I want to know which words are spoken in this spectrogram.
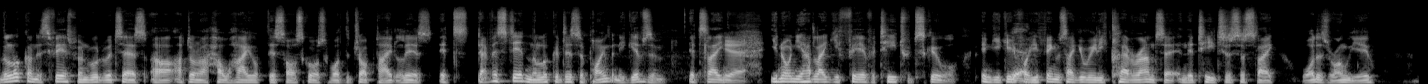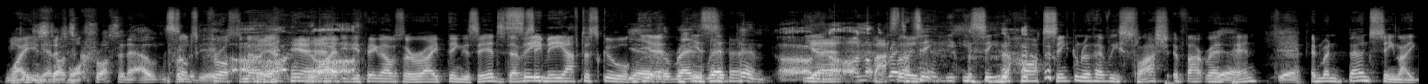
The look on his face when Woodward says, oh, "I don't know how high up this source goes, or what the drop title is," it's devastating. The look of disappointment he gives him. It's like Yeah. you know when you had like your favorite teacher at school and you gave Yeah. what you think was like a really clever answer, and the teacher's just like, "What is wrong with you?" Why He is starts what, crossing it out in front starts of you. crossing Oh, out. Yeah. yeah. Why did you oh. think that was the right thing to say? It's See devastating. me after school. Yeah, Yeah, the red red pen. Oh, Yeah, no, not the red pen. You, you see the heart sinking with every slash of that red Yeah, pen. yeah. And when Bernstein like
